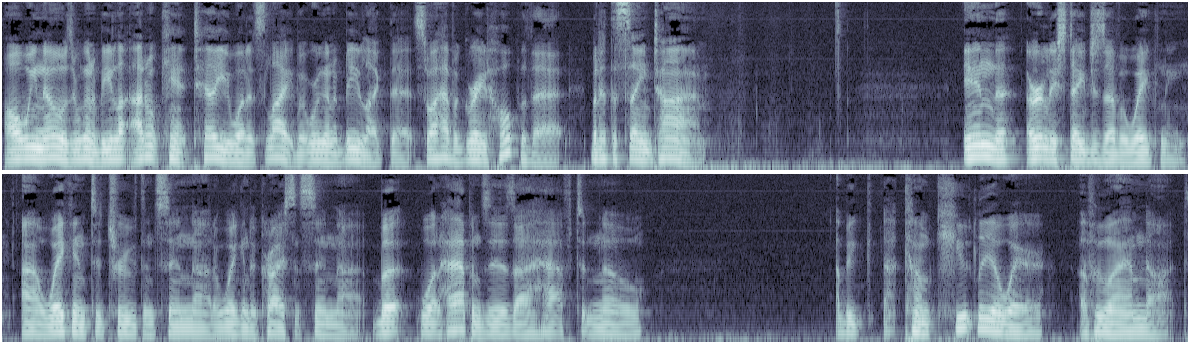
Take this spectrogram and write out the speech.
All we know is we're going to be like, I don't, can't tell you what it's like, but we're going to be like that. So I have a great hope of that. But at the same time, in the early stages of awakening, I awaken to truth and sin not, awaken to Christ and sin not. But what happens is I have to know, I become acutely aware of who I am not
